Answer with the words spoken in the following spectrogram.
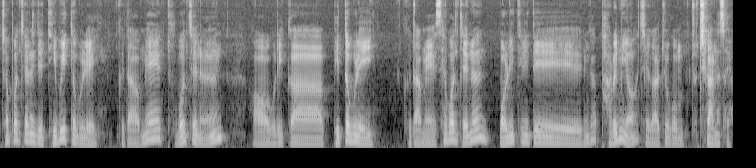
첫 번째는 이제 DVWA, 그 다음에 두 번째는 어, 우리가 BWA, 그 다음에 세 번째는 멀리트리데인가 발음이요. 제가 조금 좋지가 않아서요.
